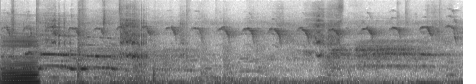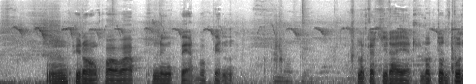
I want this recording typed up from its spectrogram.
อืมอืมพี่น้องพ่อว่าหนึ่งแปดพ่เปลี่ยนบ่เป็นมันก็คิดได้ลดต้นทุน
